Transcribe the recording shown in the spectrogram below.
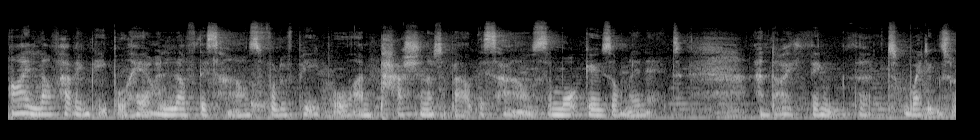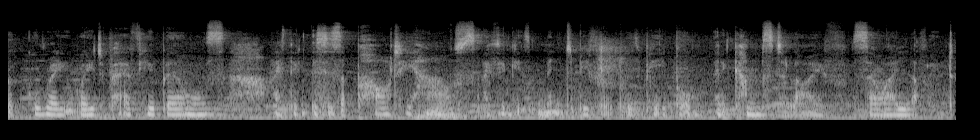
I love having people here. I love this house full of people. I'm passionate about this house and what goes on in it. And I think that weddings are a great way to pay a few bills. I think this is a party house. I think it's meant to be filled with people and it comes to life. So I love it.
